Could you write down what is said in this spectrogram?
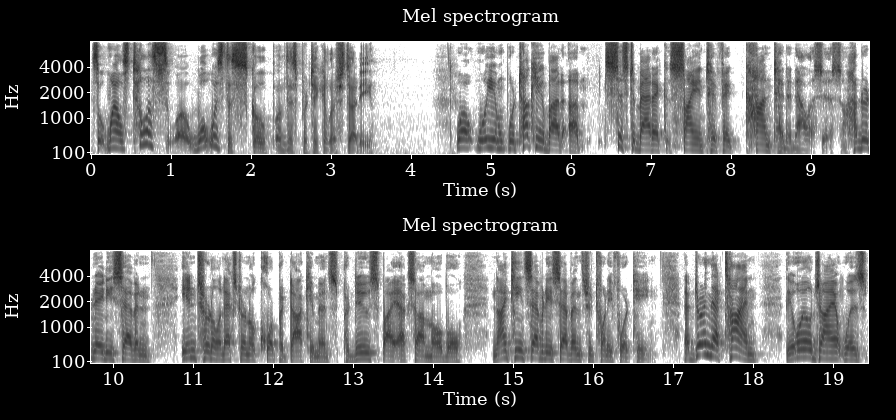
So, Miles, tell us uh, what was the scope of this particular study? Well, William, we're talking about a systematic scientific content analysis 187 internal and external corporate documents produced by ExxonMobil 1977 through 2014. Now, during that time, the oil giant was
